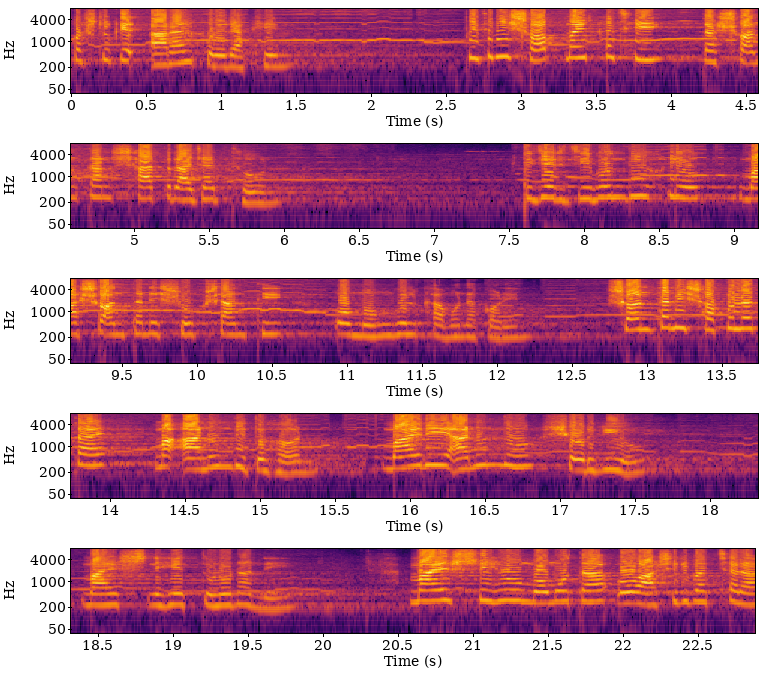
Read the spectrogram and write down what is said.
কষ্টকে আড়াল করে রাখেন। পৃথিবীর সব মায়ের কাছেই তার সন্তান সাত রাজার ধন। নিজের জীবন দিয়ে হলেও মা সন্তানের সুখ, শান্তি ও মঙ্গল কামনা করেন। সন্তানের সফলতায় মা আনন্দিত হন। মায়ের এই আনন্দ স্বর্গীয়। মায়ের স্নেহের তুলনা নেই। মায়ের স্নেহ, মমতা ও আশীর্বাদ ছাড়া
